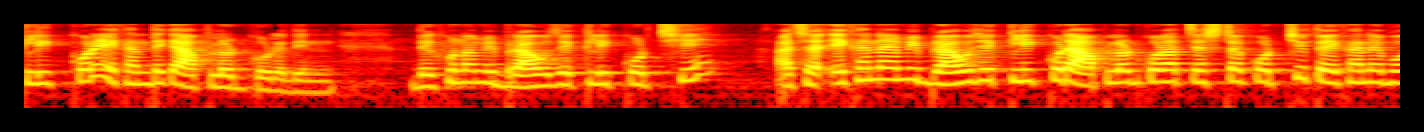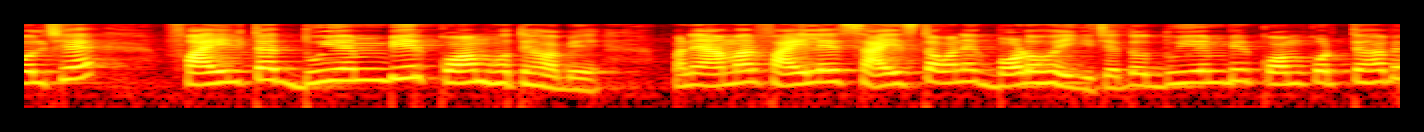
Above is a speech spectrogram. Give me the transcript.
ক্লিক করে এখান থেকে আপলোড করে দিন। দেখুন, আমি ব্রাউজে ক্লিক করছি। আচ্ছা এখানে আমি ব্রাউজে ক্লিক করে আপলোড করার চেষ্টা করছি। তো এখানে বলছে ফাইলটা দুই এমবির কম হতে হবে। মানে আমার ফাইলের সাইজটা অনেক বড় হয়ে গেছে। তো দুই এমবির কম করতে হবে,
